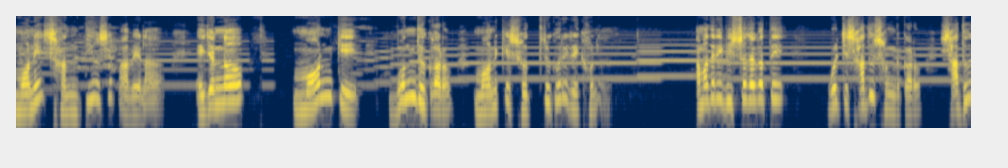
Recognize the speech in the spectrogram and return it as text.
মনে শান্তিও সে পাবে না। এই জন্য মনকে বন্ধু করো, মনকে শত্রু করে রেখো না। আমাদের এই বিশ্বজগতে বলছে সাধু সঙ্গ করো। সাধু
